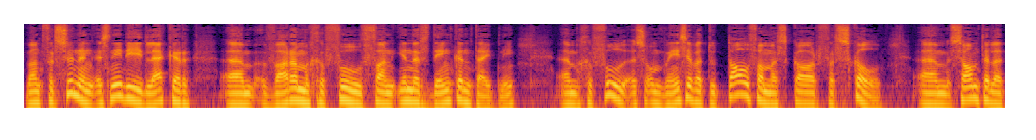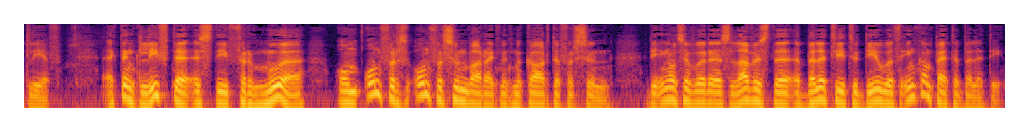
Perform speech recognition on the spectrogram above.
Want versoening is nie die lekker um warm gevoel van eenersdenkendheid nie. Um gevoel is om mense wat totaal van mekaar verskil, um saam te laat leef. Ek dink liefde is die vermoë om onvers, onverzoenbaarheid met mekaar te versoen. Die Engelse woorde is love is the ability to deal with incompatibility.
